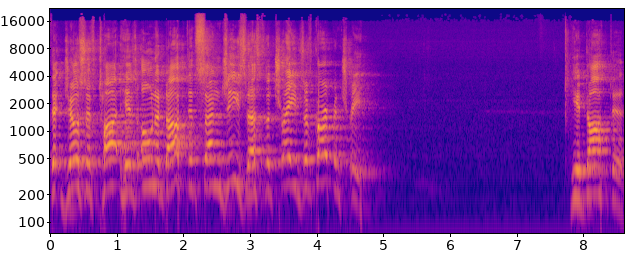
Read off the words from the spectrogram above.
that Joseph taught his own adopted son Jesus the trades of carpentry. He adopted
